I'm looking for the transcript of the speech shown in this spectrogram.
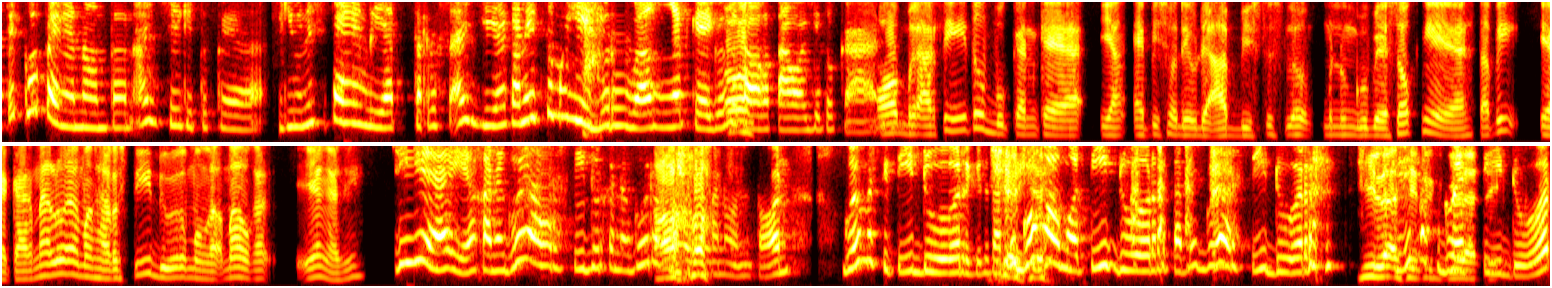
tapi gue pengen nonton aja gitu kayak gimana sih pengen lihat terus aja karena itu menghibur banget kayak gue Oh. ketawa-ketawa gitu kan. Oh berarti itu bukan kayak yang episode udah habis terus lo menunggu besoknya ya Tapi ya karena lo emang harus tidur mau nggak mau Kak. Iya nggak sih? Iya iya karena gue harus tidur karena gue udah Oh. nonton, gue mesti tidur gitu. Tapi Iya, gue iya. nggak mau tidur, tapi gue harus tidur. Gila Jadi sih pas gue tidur,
